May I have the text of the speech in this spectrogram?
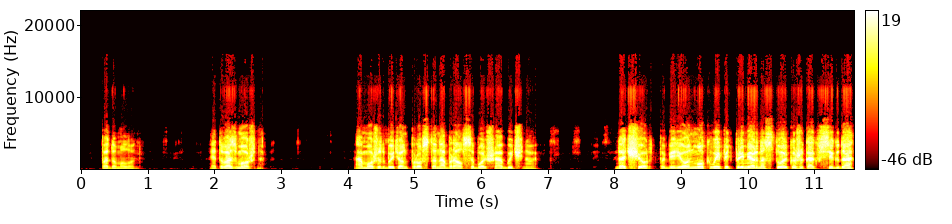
— подумал он. «Это возможно. А может быть, он просто набрался больше обычного? Да черт побери, он мог выпить примерно столько же, как всегда,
